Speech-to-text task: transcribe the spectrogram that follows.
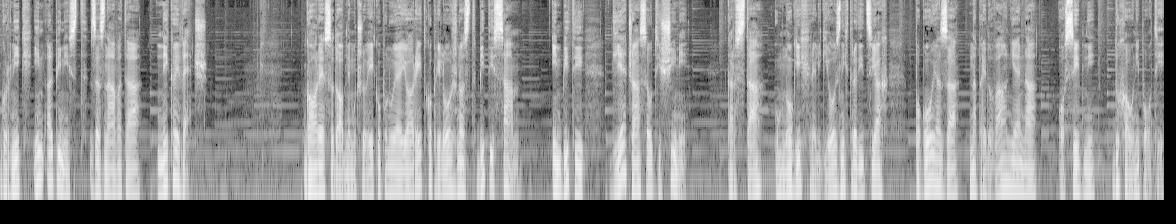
gornik in alpinist zaznavata nekaj več. Gore sodobnemu človeku ponujajo redko priložnost biti sam in biti dlje časa v tišini, kar sta v mnogih religioznih tradicijah pogoja za napredovanje na osebni duhovni poti,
